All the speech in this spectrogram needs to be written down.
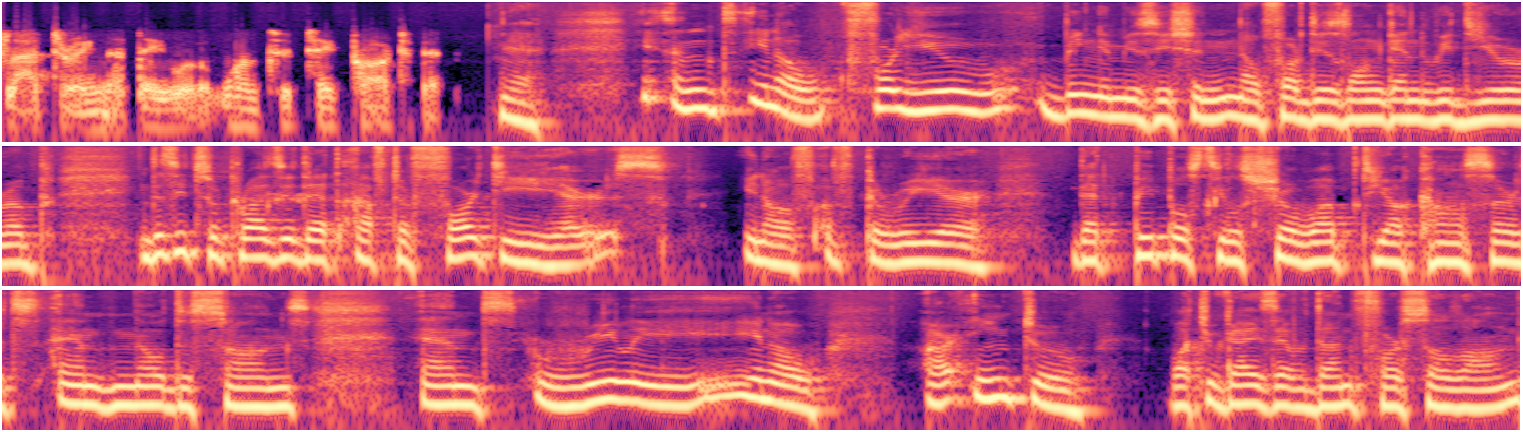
flattering that they would want to take part of it. yeah. And, you know, for you being a musician, you know, for this long end with Europe, does it surprise you that after 40 years, you know, of, of career, that people still show up to your concerts and know the songs and really, you know, are into what you guys have done for so long?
